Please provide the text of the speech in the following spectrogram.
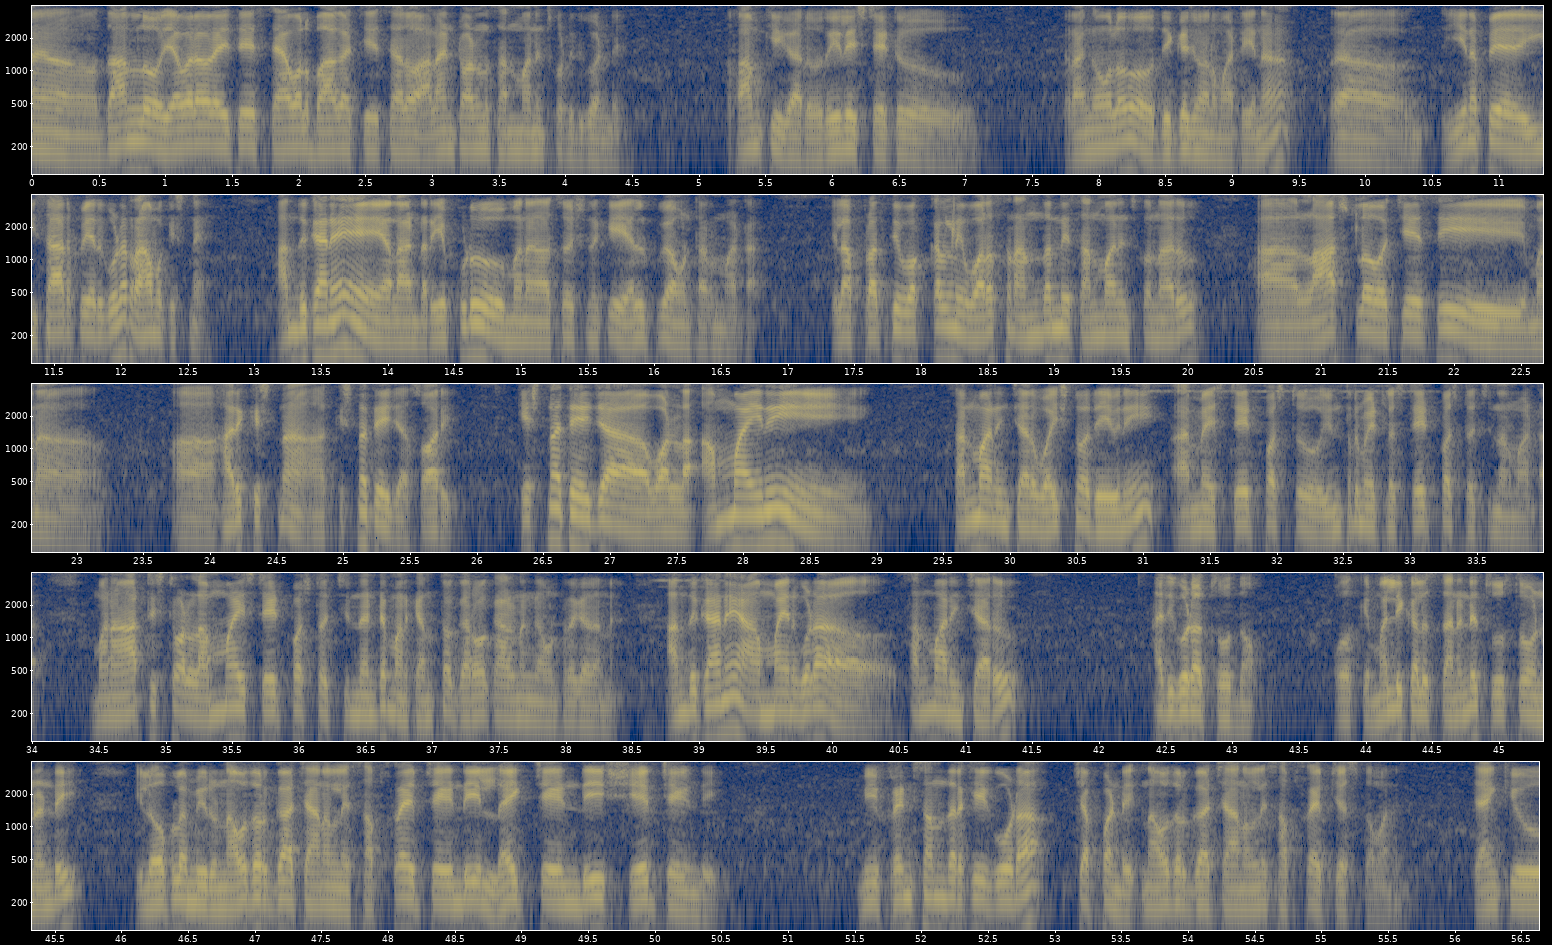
దానిలో ఎవరెవరైతే సేవలు బాగా చేశారో అలాంటి వాళ్ళని సన్మానించుకోండి ఇదిగోండి. రామ్కీ గారు రియల్ ఎస్టేటు రంగంలో దిగ్గజం అనమాట ఈయన. ఈయన పే ఈసారి పేరు కూడా రామకృష్ణే. అందుకనే అలా అంటారు. ఎప్పుడూ మన అసోసియేషన్కి హెల్ప్గా ఉంటారనమాట ఇలా ప్రతి ఒక్కరిని వరుసను అందరినీ సన్మానించుకున్నారు. లాస్ట్లో వచ్చేసి మన హరికృష్ణ కృష్ణతేజ సారీ. కృష్ణతేజ వాళ్ళ అమ్మాయిని సన్మానించారు వైష్ణోదేవిని. ఆమె అమ్మాయి స్టేట్ ఫస్ట్ ఇంటర్మీడియట్లో స్టేట్ ఫస్ట్ వచ్చిందనమాట. మన ఆర్టిస్ట్ వాళ్ళ అమ్మాయి స్టేట్ ఫస్ట్ వచ్చిందంటే మనకు ఎంతో గర్వకారణంగా ఉంటుంది కదండి. అందుకనే ఆ అమ్మాయిని కూడా సన్మానించారు. అది కూడా చూద్దాం. ఓకే మళ్ళీ కలుస్తానండి. చూస్తూ ఉండండి. ఈ లోపల మీరు నవదుర్గా ఛానల్ని సబ్స్క్రైబ్ చేయండి లైక్ చేయండి షేర్ చేయండి. మీ ఫ్రెండ్స్ అందరికీ కూడా చెప్పండి నవదుర్గా ఛానల్ని సబ్స్క్రైబ్ చేసుకోమని. Thank you.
